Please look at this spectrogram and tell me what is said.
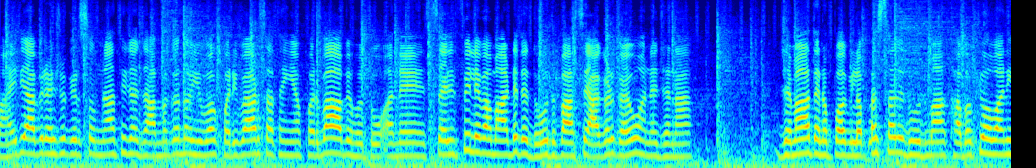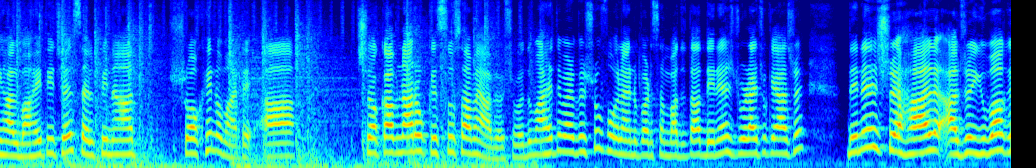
માહિતી આવી રહી છે ગીર સોમનાથથી, જ્યાં જામનગરનો યુવક પરિવાર સાથે અહીંયા ફરવા આવ્યો હતો અને સેલ્ફી લેવા માટે તે ધોધ પાસે આગળ ગયો અને જેના, જેમાં તેનો પગ લપસતા તે ધોધમાં ખાબક્યો હોવાની હાલ માહિતી છે. સેલ્ફીના શોખીનો માટે આ ચોંકાવનારો કિસ્સો સામે આવ્યો છે. વધુ માહિતી મેળવીશું. ફોન લાઈન ઉપર સંવાદદાતા દિનેશ જોડાઈ ચૂક્યા છે. દિનેશ, હાલ આજે યુવક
